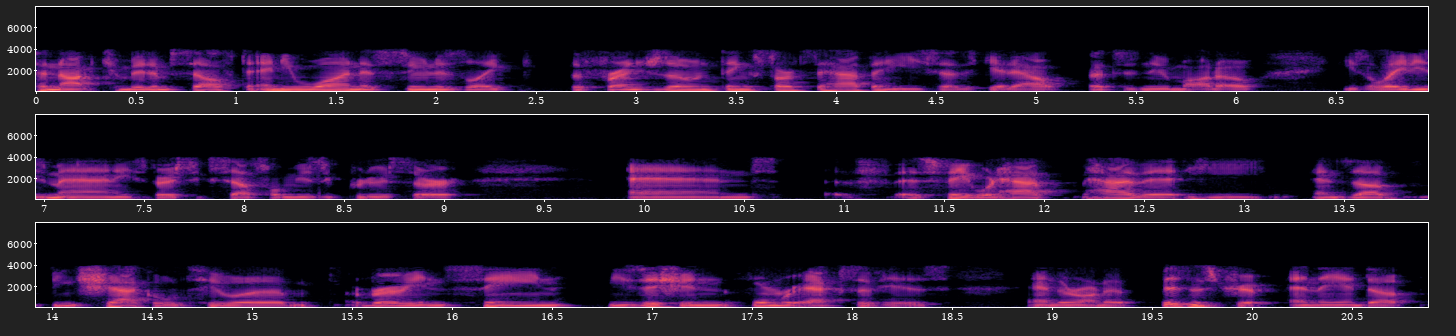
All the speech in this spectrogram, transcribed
to not commit himself to anyone as soon as like the friend zone thing starts to happen. He says, "Get out." That's his new motto. He's a ladies' man. He's a very successful music producer, and as fate would have have it, he ends up being shackled to a, a very insane musician, former ex of his, and they're on a business trip, and they end up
